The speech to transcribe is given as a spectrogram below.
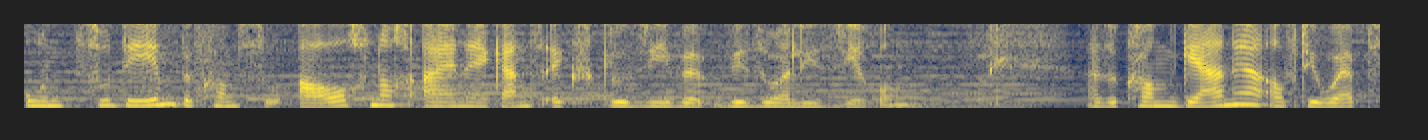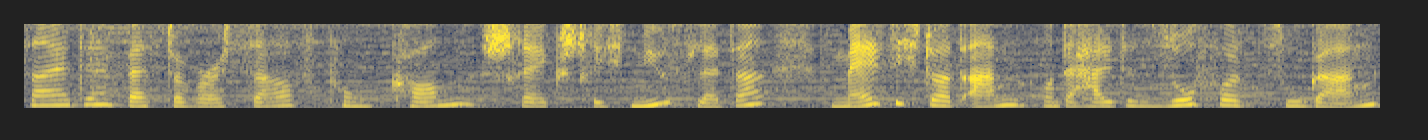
Und zudem bekommst du auch noch eine ganz exklusive Visualisierung. Also komm gerne auf die Webseite bestofourself.com-newsletter, melde dich dort an und erhalte sofort Zugang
